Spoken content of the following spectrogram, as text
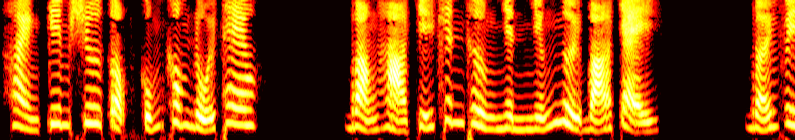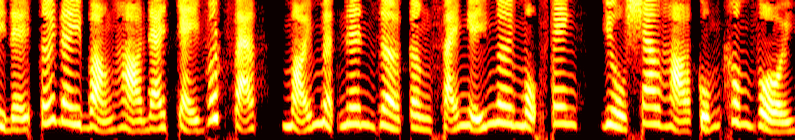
Hoàng Kim Sư tộc cũng không đuổi theo. Bọn họ chỉ khinh thường nhìn những người bỏ chạy. Bởi vì để tới đây bọn họ đã chạy vất vả, mỏi mệt nên giờ cần phải nghỉ ngơi một phen, dù sao họ cũng không vội.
